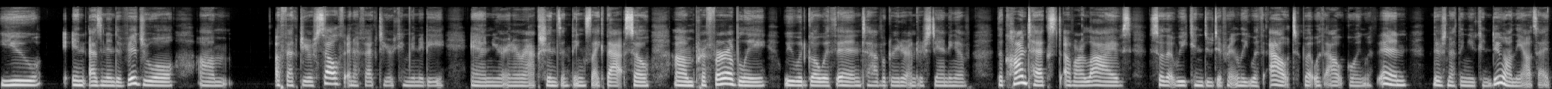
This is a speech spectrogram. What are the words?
You in as an individual um, affect yourself and affect your community and your interactions and things like that. So, um, preferably, we would go within to have a greater understanding of the context of our lives so that we can do differently without. But without going within, there's nothing you can do on the outside.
